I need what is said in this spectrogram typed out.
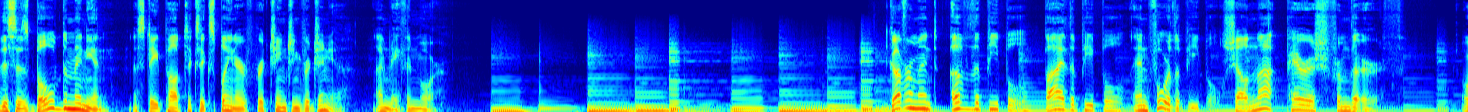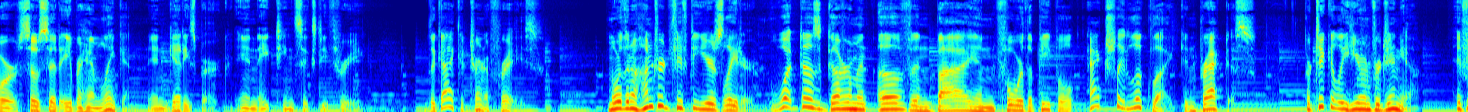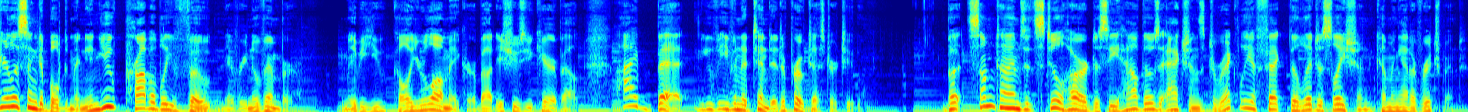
This is Bold Dominion, a state politics explainer for Changing Virginia. I'm Nathan Moore. Government of the people, by the people, and for the people shall not perish from the earth. Or so said Abraham Lincoln in Gettysburg in 1863. The guy could turn a phrase. More than 150 years later, what does government of and by and for the people actually look like in practice, particularly here in Virginia? If you're listening to Bold Dominion, you probably vote every November. Maybe you call your lawmaker about issues you care about. I bet you've even attended a protest or two. But sometimes it's still hard to see how those actions directly affect the legislation coming out of Richmond.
